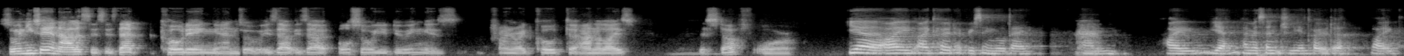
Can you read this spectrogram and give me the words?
So when you say analysis, is that coding? And so is that is that also what you're doing? Is trying to write code to analyze this stuff, or? Yeah, I, I code every single day. Um, I yeah, I'm essentially a coder. Like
